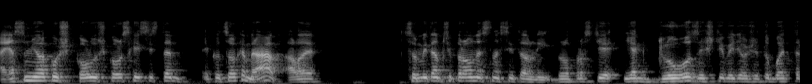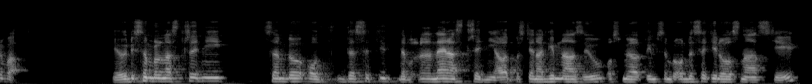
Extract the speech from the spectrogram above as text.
a já jsem měl jako školu, školský systém jako celkem rád, ale co mi tam připadalo nesnesitelný, bylo prostě, jak dlouho ještě věděl, že to bude trvat. Jo, když jsem byl na střední, jsem byl od deseti, nebo ne na střední, ale prostě na gymnáziu, osmiletým jsem byl od deseti do osmnácti.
